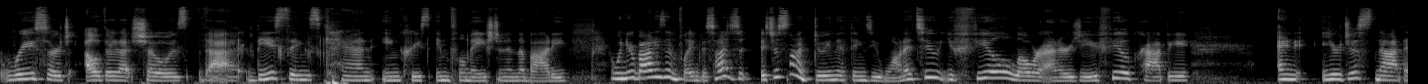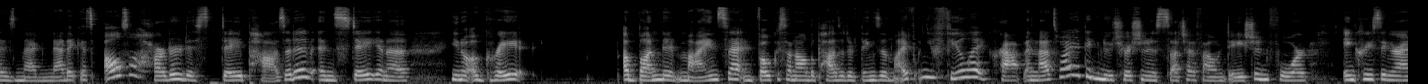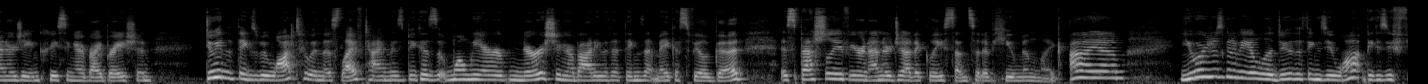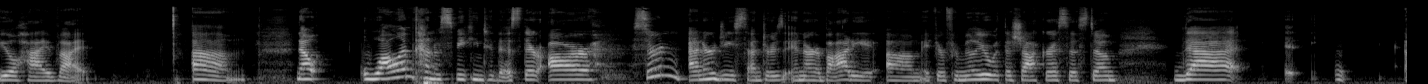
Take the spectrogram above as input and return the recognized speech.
research out there that shows that these things can increase inflammation in the body. And when your body's inflamed, it's not just, it's just not doing the things you want it to. You feel lower energy, you feel crappy, and you're just not as magnetic. It's also harder to stay positive and stay in a, you know, a great abundant mindset and focus on all the positive things in life when you feel like crap. And that's why I think nutrition is such a foundation for increasing our energy, increasing our vibration, doing the things we want to in this lifetime is because when we are nourishing our body with the things that make us feel good, especially if you're an energetically sensitive human like I am, you are just going to be able to do the things you want because you feel high vibe. Um, now, while I'm kind of speaking to this, there are certain energy centers in our body, um, if you're familiar with the chakra system, that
